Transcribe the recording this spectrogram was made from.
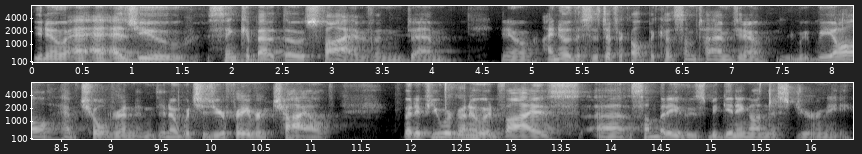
you know, a, as you think about those five, and, um, you know, I know this is difficult because sometimes, you know, we, we all have children and, you know, which is your favorite child? But if you were going to advise uh, somebody who's beginning on this journey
